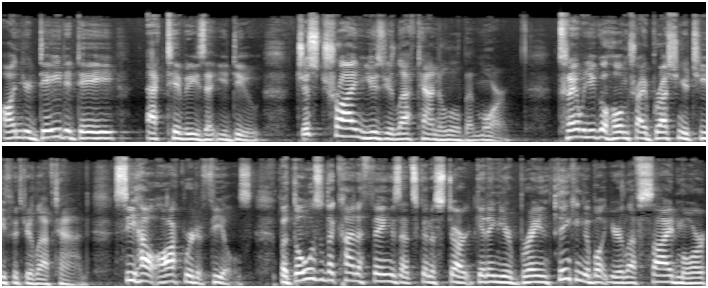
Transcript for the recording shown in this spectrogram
on your day-to-day -day activities that you do, just try and use your left hand a little bit more. Tonight, when you go home, try brushing your teeth with your left hand. See how awkward it feels. But those are the kind of things that's going to start getting your brain thinking about your left side more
